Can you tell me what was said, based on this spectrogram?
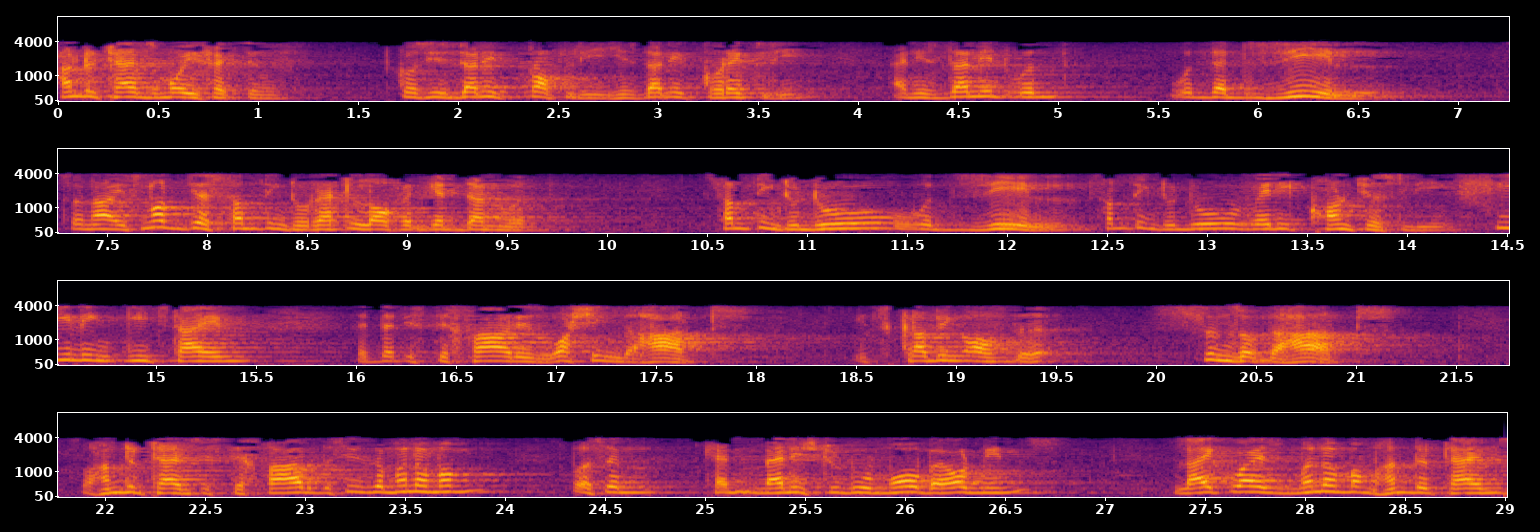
hundred times more effective. Because he's done it properly, he's done it correctly, and he's done it with, with that zeal. So now it's not just something to rattle off and get done with. Something to do with zeal, something to do very consciously, feeling each time that that istighfar is washing the heart it's scrubbing off the sins of the heart. So 100 times istighfar, this is the minimum. Person can manage to do more by all means. Likewise, minimum 100 times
